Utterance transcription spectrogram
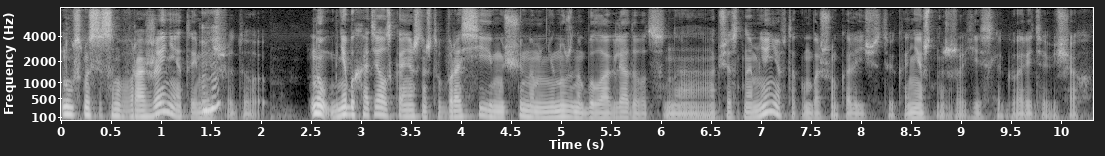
Ну, в смысле самовыражения ты имеешь в виду? Ну, мне бы хотелось, конечно, чтобы в России мужчинам не нужно было оглядываться на общественное мнение в таком большом количестве. Конечно же, если говорить о вещах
